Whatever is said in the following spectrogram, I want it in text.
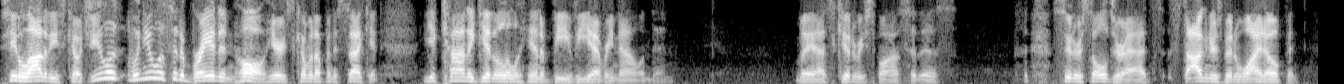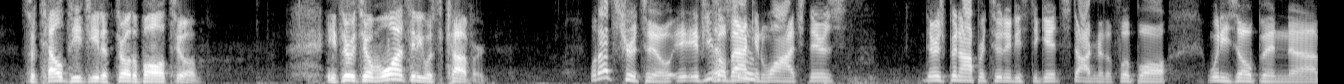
seen a lot of these coaches. You when you listen to Brandon Hall, here he's coming up in a second, you kind of get a little hint of BV every now and then. But yeah, that's good response to this. Sooner Soldier adds, Stogner's been wide open, so tell DG to throw the ball to him. He threw it to him once and he was covered. Well, that's true too. If you that's go back true. and watch, there's there's been opportunities to get Stogner the football when he's open, uh,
